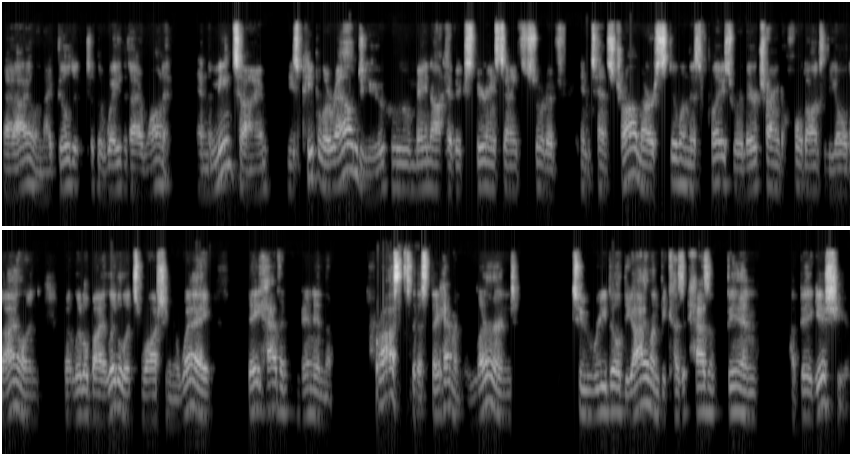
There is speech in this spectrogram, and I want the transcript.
that island. I build it to the way that I want it. In the meantime, these people around you who may not have experienced any sort of intense trauma are still in this place where they're trying to hold on to the old island, but little by little it's washing away. They haven't been in the process, they haven't learned to rebuild the island because it hasn't been a big issue.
